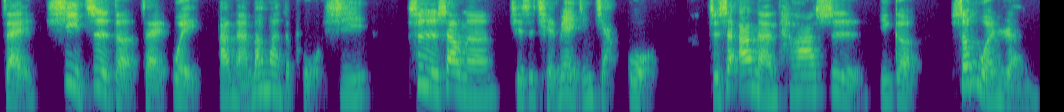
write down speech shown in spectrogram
在细致的在为阿难慢慢的剖析。事实上呢，其实前面已经讲过，只是阿难他是一个声闻人，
